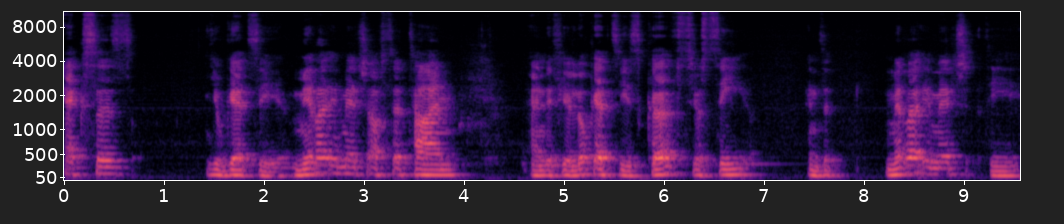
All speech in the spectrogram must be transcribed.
axis, you get the mirror image of the time. And if you look at these curves, you see in the mirror image, the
